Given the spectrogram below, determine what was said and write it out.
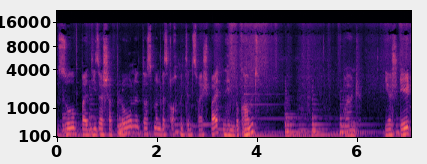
so bei dieser Schablone, dass man das auch mit den zwei Spalten hinbekommt. Und hier steht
